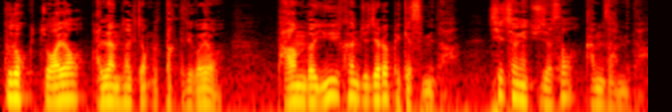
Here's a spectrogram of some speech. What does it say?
구독, 좋아요, 알람 설정 부탁드리고요. 다음 더 유익한 주제로 뵙겠습니다. 시청해 주셔서 감사합니다.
